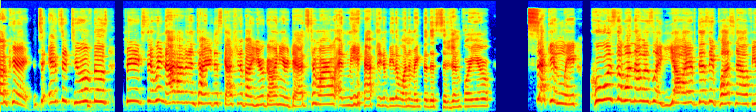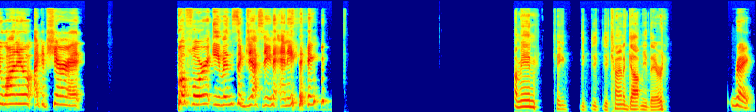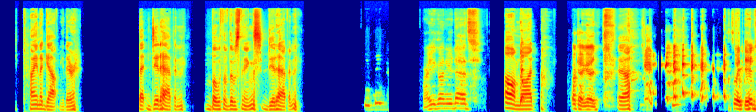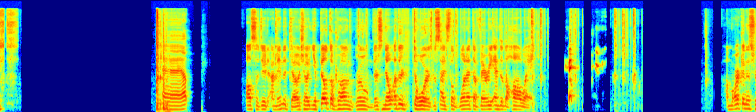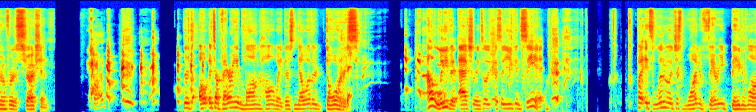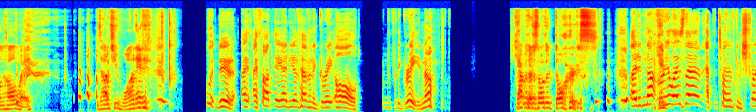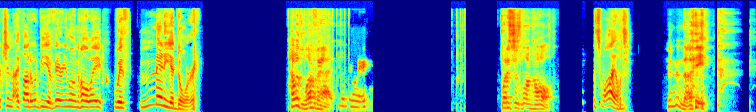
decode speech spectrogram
okay, to answer two of those, Phoenix, did we not have an entire discussion about you going to your dad's tomorrow and me having to be the one to make the decision for you? Secondly, who was the one that was like, yo, I have Disney Plus now. If you want to, I could share it. Before even suggesting anything. I mean, okay, you, you, you kind of got me there. right. You Kind of got me there. That did happen. Both of those things did happen. Mm-hmm. Why are you going to your dad's? Oh, I'm not. Okay, good. Yeah. That's what he did. Yep. Also, dude, I'm in the dojo. You built the wrong room. There's no other doors besides the one at the very end of the hallway. I'm marking this room for destruction. Fuck. There's oh, it's a very long hallway. There's no other doors. I'll leave it actually until so you can see it. But it's literally just one very big long hallway. Is that what you wanted? Look, dude, I, I thought the idea of having a great hall would be pretty great, you know? Yeah, but there's no other doors. I did not can't- realize that at the time of construction. I thought it would be a very long hallway with many a door. I would love that. But it's just long hall. It's wild. Isn't it nutty?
